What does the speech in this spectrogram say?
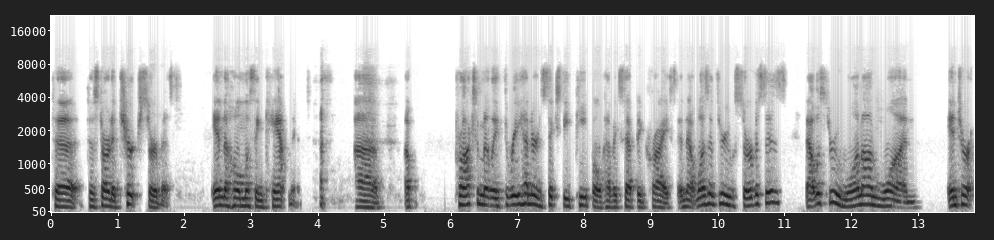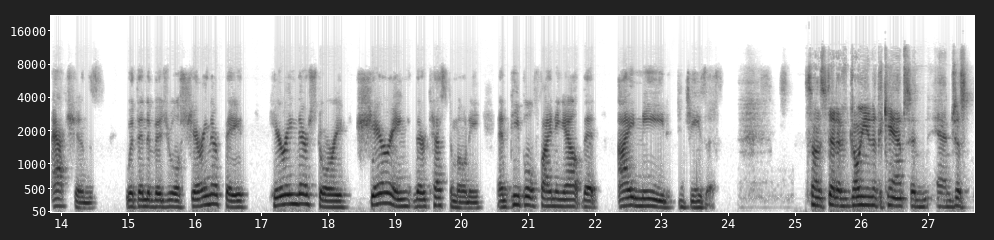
to to start a church service in the homeless encampment. Uh, approximately 360 people have accepted christ and that wasn't through services that was through one-on-one interactions with individuals sharing their faith hearing their story sharing their testimony and people finding out that i need jesus so instead of going into the camps and, and just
